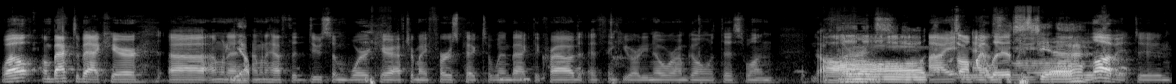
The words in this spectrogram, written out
Well, I'm back to back here. Uh, I'm gonna Yep. I'm gonna have to do some work here after my first pick to win back the crowd. I think you already know where I'm going with this one. Oh, I it's on my list. absolutely Yeah, love it, dude.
